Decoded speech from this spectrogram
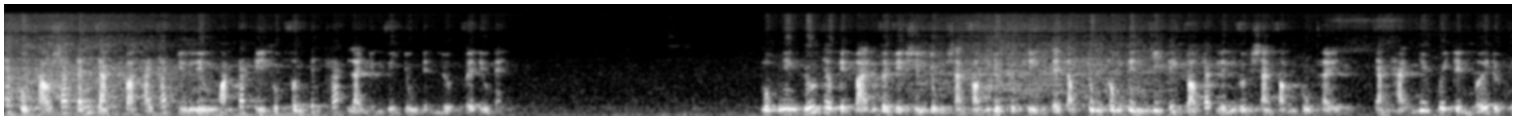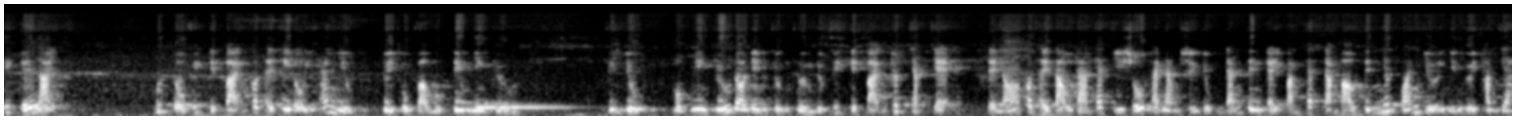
Các cuộc khảo sát đánh chặt và khai thác dữ liệu hoặc các kỹ thuật phân tích khác là những ví dụ định lượng về điều này. Một nghiên cứu theo kịch bản về việc sử dụng sản phẩm được thực hiện để tập trung thông tin chi tiết vào các lĩnh vực sản phẩm cụ thể, chẳng hạn như quy trình mới được thiết kế lại. Mức độ viết kịch bản có thể thay đổi khá nhiều, tùy thuộc vào mục tiêu nghiên cứu. Ví dụ, một nghiên cứu đo điểm chuẩn thường được viết kịch bản rất chặt chẽ để nó có thể tạo ra các chỉ số khả năng sử dụng đáng tin cậy bằng cách đảm bảo tính nhất quán giữa những người tham gia.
